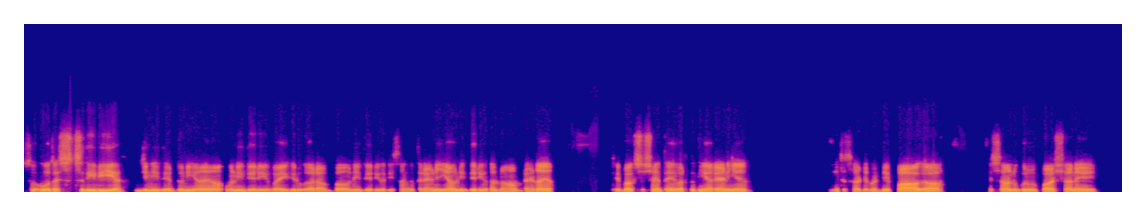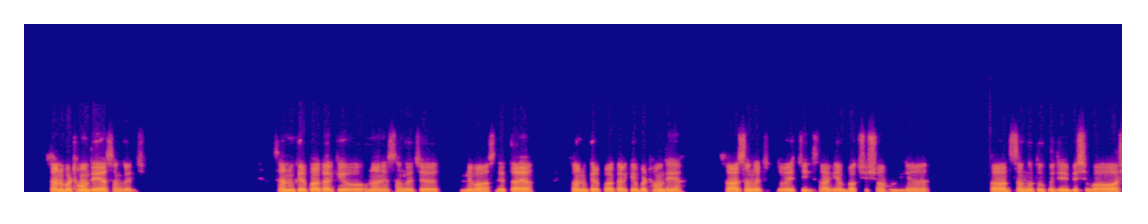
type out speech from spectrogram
ਸੋ ਉਹ ਤਾਂ ਸਦੀਵੀ ਆ, ਜਿੰਨੀ ਦੇਰ ਦੁਨੀਆ ਆ, ਉਨੀ ਦੇਰ ਹੀ ਵਾਹਿਗੁਰੂ ਆ ਰੱਬ ਆ, ਉਨੀ ਦੇਰ ਹੀ ਉਹਦੀ ਸੰਗਤ ਰਹਿਣੀ ਆ, ਉਨੀ ਦੇਰ ਹੀ ਉਹਦਾ ਨਾਮ ਰਹਿਣਾ ਆ, ਤੇ ਬਖਸ਼ਿਸ਼ਾਂ ਇਦਾਂ ਹੀ ਵਰਤਦੀਆਂ ਰਹਿਣੀਆਂ। ਇਹ ਤਾਂ ਸਾਡੇ ਵੱਡੇ ਭਾਗ ਆ ਕਿ ਸਾਨੂੰ ਗੁਰੂ ਪਾਤਸ਼ਾਹ ਨੇ ਸਾਨੂੰ ਬਿਠਾਉਂਦੇ ਆ ਸੰਗਤ 'ਚ। ਸਾਨੂੰ ਕਿਰਪਾ ਕਰਕੇ ਉਹ, ਉਹਨਾਂ ਨੇ ਸੰਗਤ 'ਚ ਨਿਵਾਸ ਦਿੱਤਾ ਆ, ਸਾਨੂੰ ਕਿਰਪਾ ਕਰਕੇ ਬਿਠਾਉਂਦੇ ਆ। ਸਾਧ ਸੰਗਤ ਵਿੱਚ ਹੀ ਸਾਰੀਆਂ ਬਖਸ਼ਿਸ਼ਾਂ ਹੁੰਦੀਆਂ ਸਾਧ ਸੰਗਤ ਉਪਜੇ ਵਿਸ਼ਵਾਸ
